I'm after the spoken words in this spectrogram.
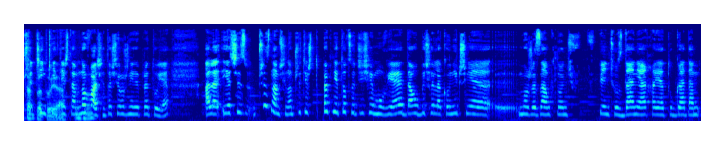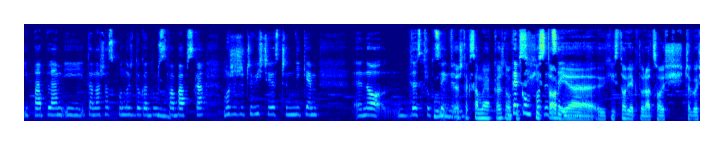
te przecinki gdzieś tam, no Mhm. właśnie, to się różnie interpretuje, ale ja się przyznam się, no przecież pewnie to, co dzisiaj mówię, dałoby się lakonicznie y, może zamknąć w pięciu zdaniach, a ja tu gadam i paplam i ta nasza skłonność do gadulstwa babska może rzeczywiście jest czynnikiem no, destrukcyjnym. Wiesz, tak samo jak każdą historię, historię, która coś, czegoś,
